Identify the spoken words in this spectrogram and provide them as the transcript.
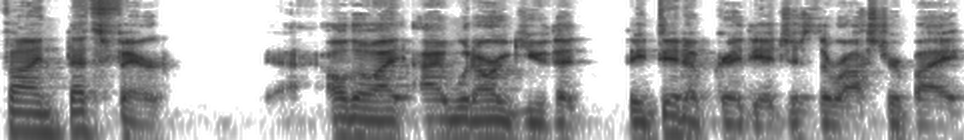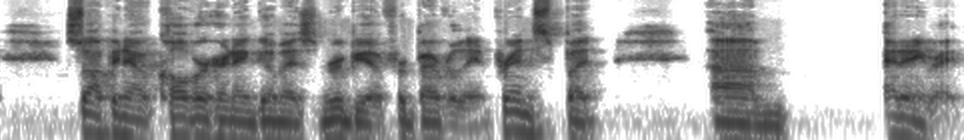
Fine, that's fair. Although I, I would argue that they did upgrade the edges of the roster by swapping out Culver, Hernangomez, and Rubio for Beverley and Prince. But um, at any rate,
